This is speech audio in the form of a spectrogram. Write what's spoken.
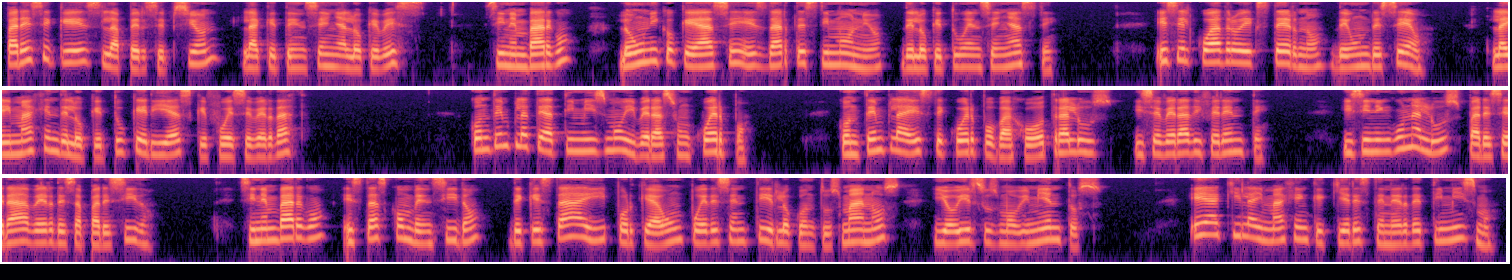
Parece que es la percepción la que te enseña lo que ves. Sin embargo, lo único que hace es dar testimonio de lo que tú enseñaste. Es el cuadro externo de un deseo, la imagen de lo que tú querías que fuese verdad. Contémplate a ti mismo y verás un cuerpo. Contempla este cuerpo bajo otra luz y se verá diferente, y sin ninguna luz parecerá haber desaparecido. Sin embargo, estás convencido de que está ahí porque aún puedes sentirlo con tus manos y oír sus movimientos. He aquí la imagen que quieres tener de ti mismo,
